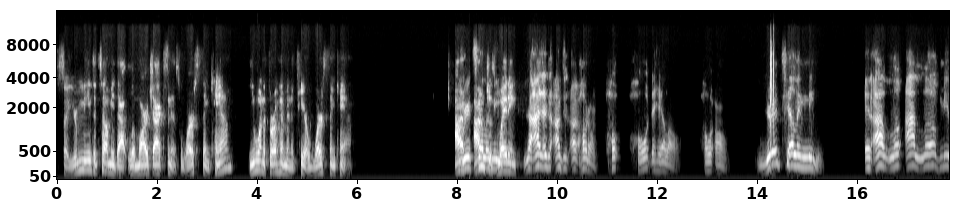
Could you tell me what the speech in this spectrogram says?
So you're mean to tell me that Lamar Jackson is worse than Cam? You want to throw him in a tier worse than Cam? I, I'm just me- waiting. I, I, I'm just uh, hold on. Hold, hold the hell on. Hold on. You're telling me, and I love, I love me.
